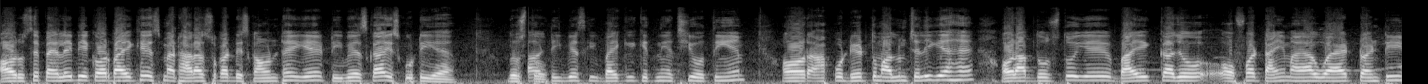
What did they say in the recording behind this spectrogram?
और उससे पहले भी एक और बाइक है, इसमें अठारह सौ का डिस्काउंट है, ये टी का स्कूटी है। दोस्तों टी की बाइक की कितनी अच्छी होती हैं, और आपको डेट तो मालूम चली गया है। और आप दोस्तों, ये बाइक का जो ऑफ़र टाइम आया हुआ है, ट्वेंटी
